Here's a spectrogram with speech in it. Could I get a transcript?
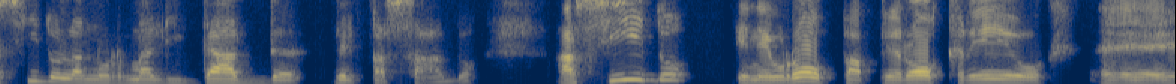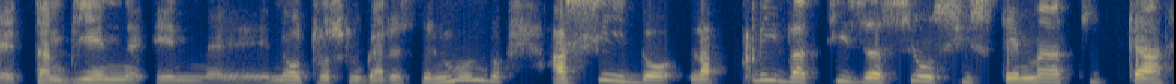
sido la normalidad del pasado. Ha sido en Europa, pero creo eh, también en, en, otros lugares del mundo, ha sido la privatización sistemática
